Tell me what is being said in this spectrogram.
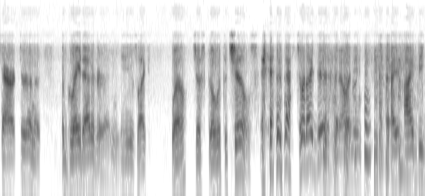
character and a, a great editor. And he was like, well, just go with the chills. And that's what I did. You know, I mean, I, I, be,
